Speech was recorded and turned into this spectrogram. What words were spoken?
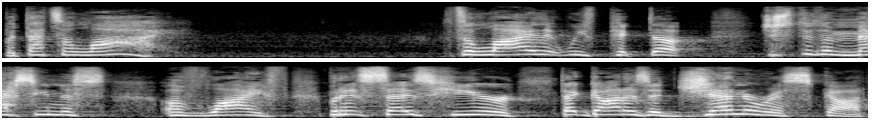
But that's a lie. A lie that we've picked up just through the messiness of life. But it says here that God is a generous God,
